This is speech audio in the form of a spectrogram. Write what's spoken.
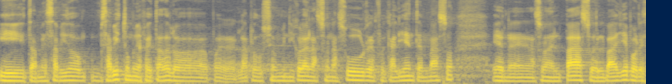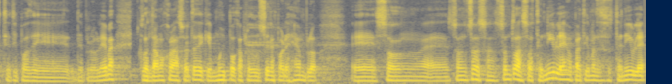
y también se ha, habido, se ha visto muy afectado pues, la producción vinícola en la zona sur, en Fuencaliente, en Mazo, en, la zona del Paso, del Valle, por este tipo de, problemas. Contamos con la suerte de que muy pocas producciones, por ejemplo, eh, son, eh, son, son, son, todas sostenibles o prácticamente sostenibles.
